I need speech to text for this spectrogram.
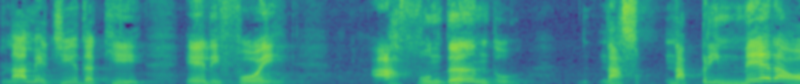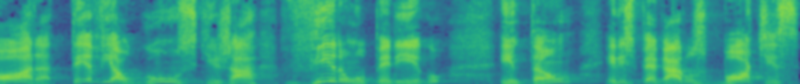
na medida que ele foi afundando, nas, na primeira hora, teve alguns que já viram o perigo, então eles pegaram os botes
